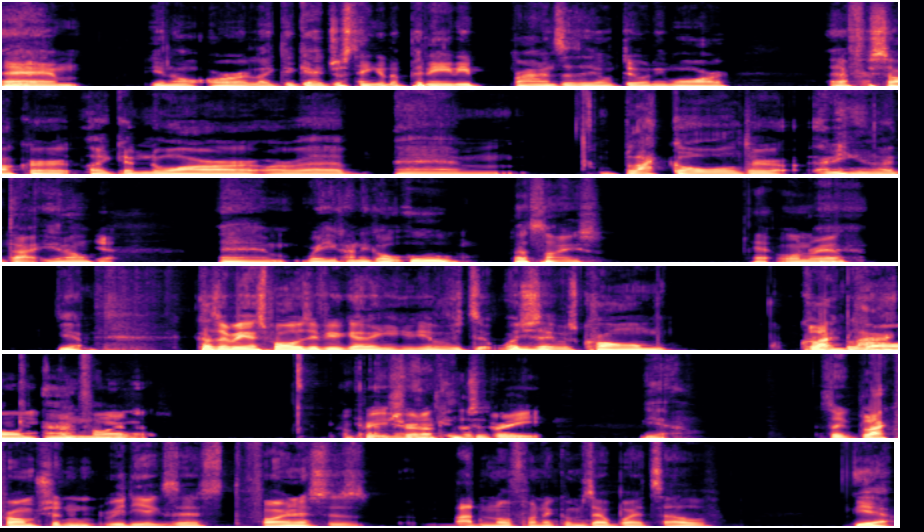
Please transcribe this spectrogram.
Um, Yeah. you know, or like again, just thinking of Panini brands that they don't do anymore uh, for soccer, like a noir or a um black gold or anything like that. You know, Yeah. um, where you kind of go, ooh, that's nice. Yeah, unreal. Yeah. Because I mean, I suppose if you're getting, if it's, what you say it was Chrome, Chrome Black, Black, Chrome and, and Finest. I'm pretty I sure mean, I that's the three. yeah, It's like Black Chrome shouldn't really exist. The finest is bad enough when it comes out by itself. yeah,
